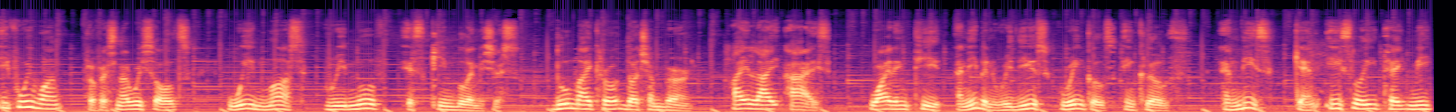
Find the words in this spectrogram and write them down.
If we want professional results, we must remove skin blemishes, do micro dodge and burn, highlight eyes, whiten teeth, and even reduce wrinkles in clothes. And this can easily take me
